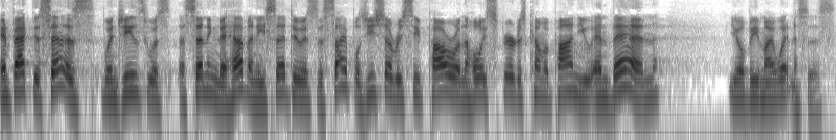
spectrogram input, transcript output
In fact, it says when Jesus was ascending to heaven, he said to his disciples, You shall receive power when the Holy Spirit has come upon you, and then you'll be my witnesses.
